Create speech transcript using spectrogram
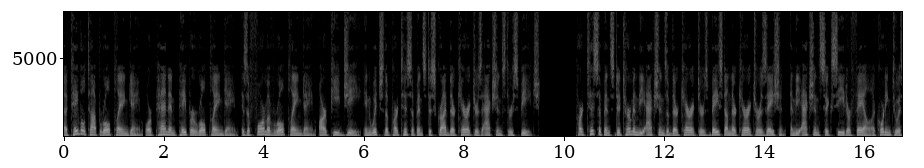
A tabletop role-playing game or pen and paper role-playing game is a form of role-playing game RPG in which the participants describe their characters' actions through speech. Participants determine the actions of their characters based on their characterization, and the actions succeed or fail according to a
